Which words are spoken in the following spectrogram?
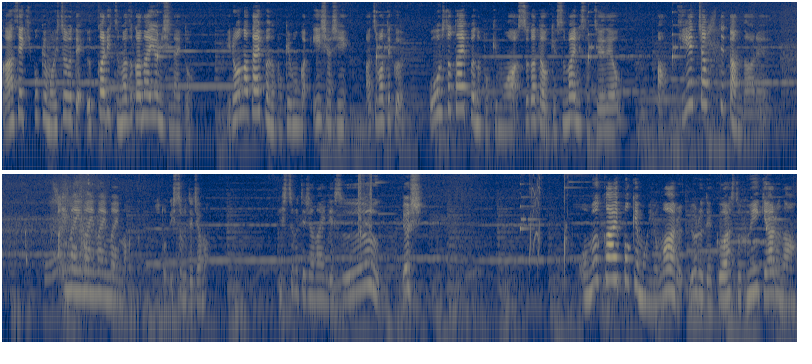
岩石ポケモン石つぶてうっかりつまずかないようにしないと。いろんなタイプのポケモンがいい写真集まってく。ゴーストタイプのポケモンは姿を消す前に撮影だよ。あ、消えちゃってたんだ、あれ。あ、今今今今今。ちょっと石つぶて邪魔。石つぶてじゃないんです。よし。お迎えポケモン夜回る。夜出くわすと雰囲気あるな。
